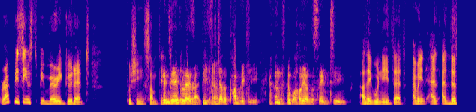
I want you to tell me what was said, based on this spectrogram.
rugby seems to be very good at pushing something NBA players rug. beef you know? each other publicly while they're on the same team. I think we need that. I mean, and and this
